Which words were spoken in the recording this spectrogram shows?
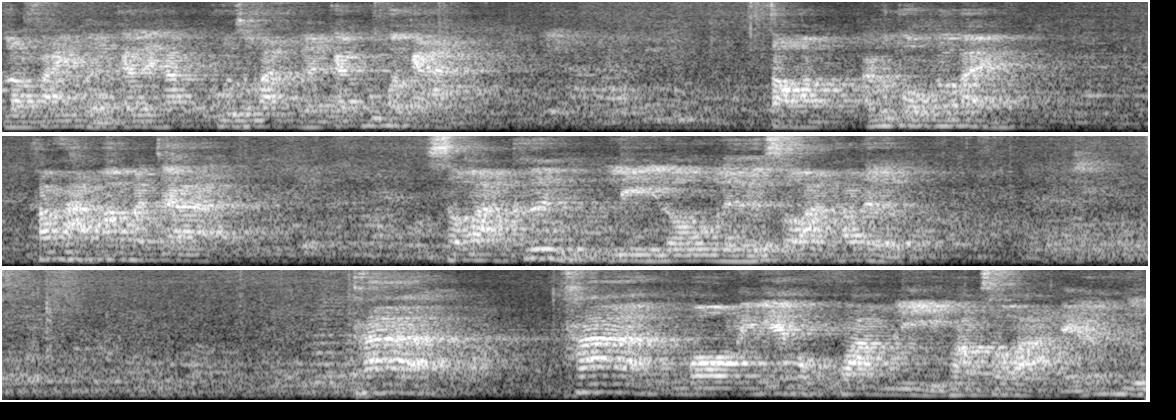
หลอดไฟเหมือนกันเลยครับ คุณสมบัติเหมือนกันทุกประการ ต่ออนุกรมเข้าไปเขาถามว่ามันจะสว่างขึ้นหลีลงหรือสว่างเท่าเดิม ถ้า ถ้ามองในแง่ของความหลีความสว่างเนี่ยก็คือ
